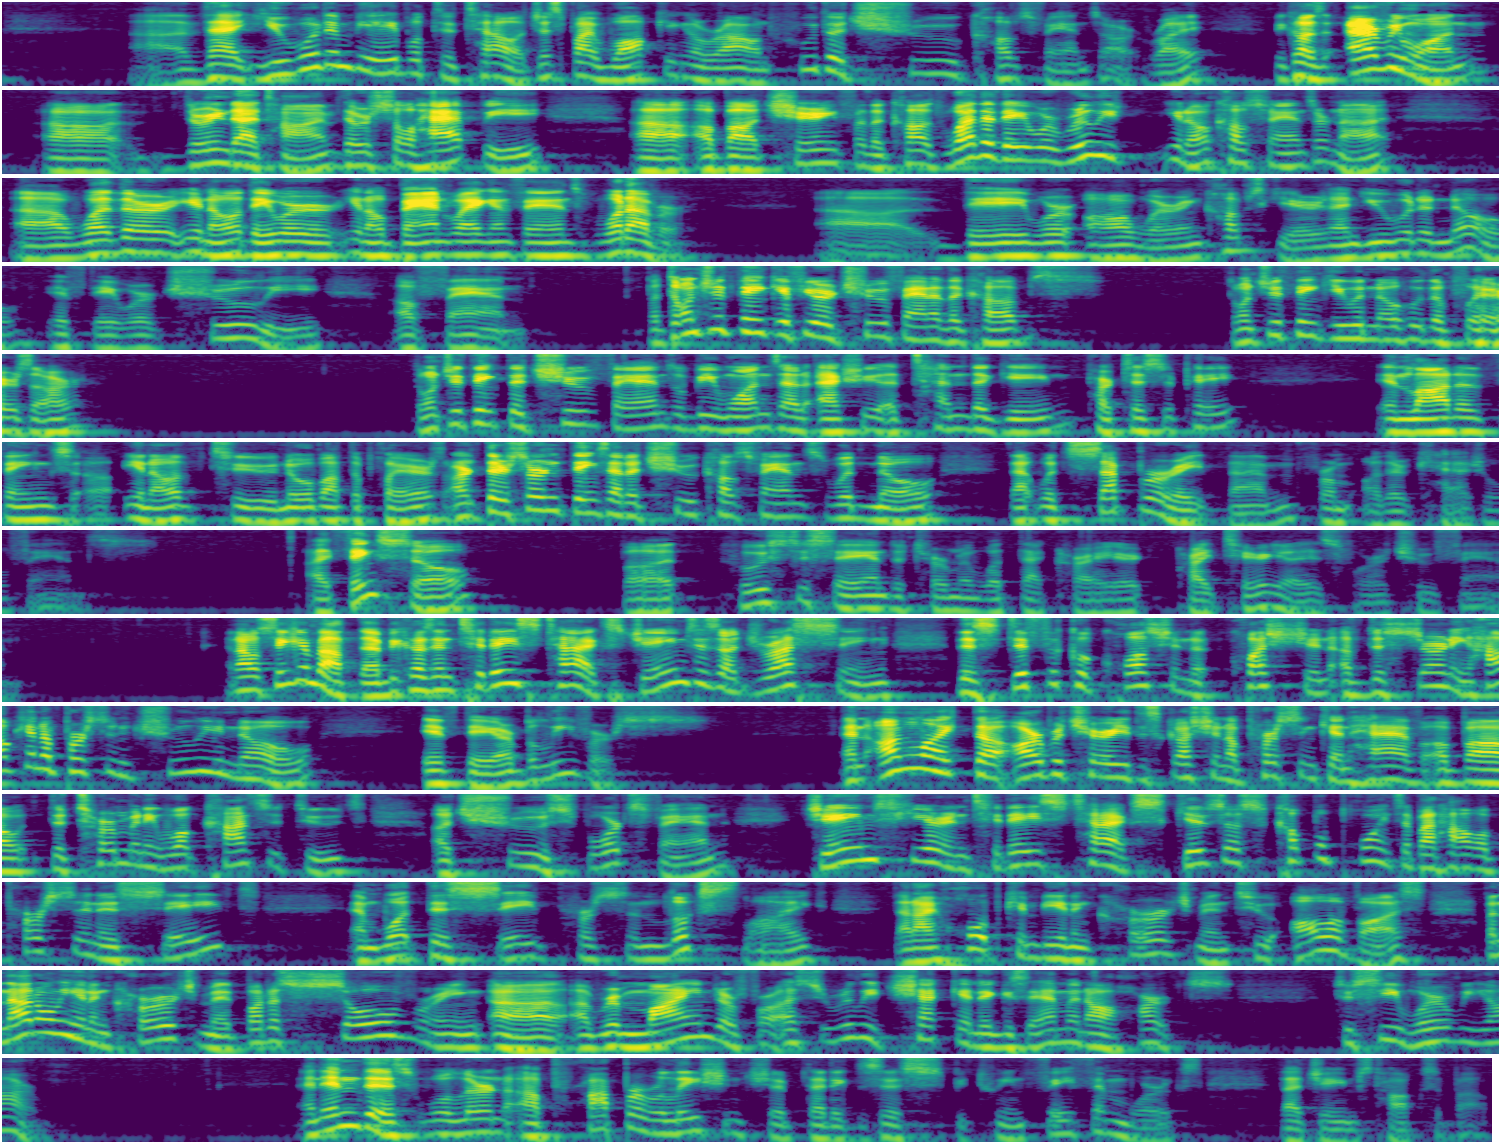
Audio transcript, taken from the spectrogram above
uh, that you wouldn't be able to tell just by walking around who the true Cubs fans are, right? Because everyone uh, during that time they were so happy uh, about cheering for the Cubs, whether they were really you know Cubs fans or not, uh, whether you know they were you know bandwagon fans, whatever uh, they were all wearing Cubs gear, and you wouldn't know if they were truly a fan. But don't you think if you're a true fan of the Cubs, don't you think you would know who the players are? Don't you think the true fans will be ones that actually attend the game, participate in a lot of things, uh, you know, to know about the players? Aren't there certain things that a true Cubs fans would know that would separate them from other casual fans? I think so, but who's to say and determine what that criteria is for a true fan? And I was thinking about that because in today's text, James is addressing this difficult question, question of discerning how can a person truly know if they are believers? And unlike the arbitrary discussion a person can have about determining what constitutes a true sports fan, James here in today's text gives us a couple points about how a person is saved and what this saved person looks like that I hope can be an encouragement to all of us, but not only an encouragement, but a sobering uh, a reminder for us to really check and examine our hearts to see where we are. And in this, we'll learn a proper relationship that exists between faith and works that James talks about.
